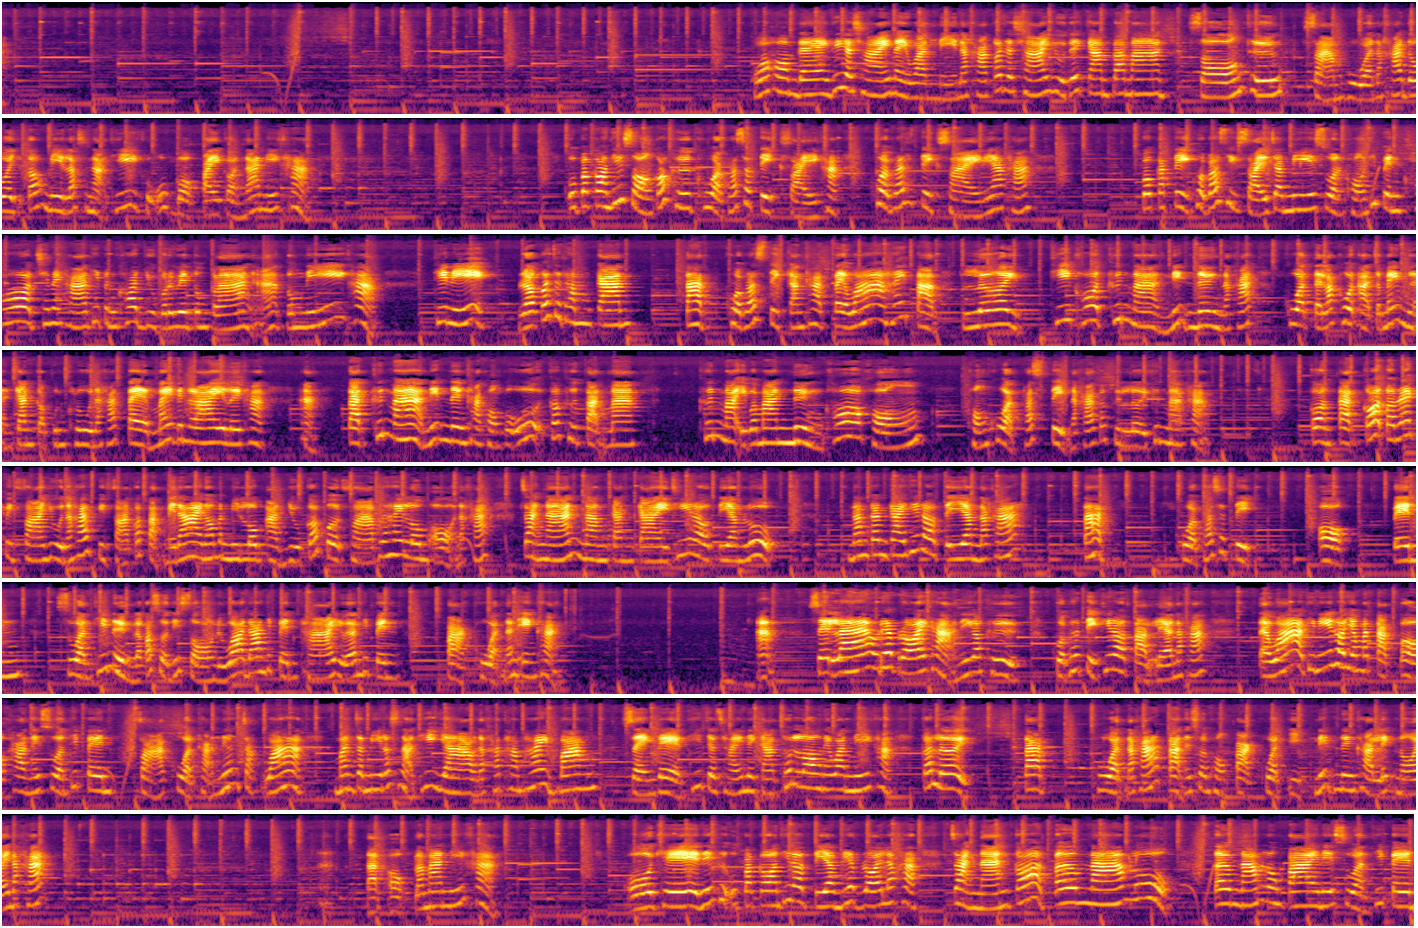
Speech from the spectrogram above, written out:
หัวหอมแดงที่จะใช้ในวันนี้นะคะ ก็จะใช้อยู่ด้วยการประมาณ 2ถึง3 หัวนะคะ โดยจะต้องมีลักษณะที่ครูอุ๊บบอกไปก่อนหน้านี้ค่ะ อุปกรณ์ที่ 2 ก็คือขวดพลาสติกใสค่ะ ขวดพลาสติกใสเนี่ยคะปกติขวดพลาสติกใสจะมีส่วนของที่เป็นคอดใช่ไหมคะ ที่เป็นคอดอยู่บริเวณตรงกลางอะตรงนี้ค่ะ ทีนี้เราก็จะทำการตัดขวดพลาสติกกันค่ะ แต่ว่าให้ตัดเลยที่โคดขึ้นมานิดนึงนะคะ ขวดแต่ละคนอาจจะไม่เหมือนกันกับคุณครูนะคะ แต่ไม่เป็นไรเลยค่ะอะ ตัดขึ้นมานิดนึงค่ะของกูก็คือตัดมาขึ้นมาอีกประมาณ 1 ข้อของของขวดพลาสติกนะคะ ก็คือเลยขึ้นมาค่ะ ก่อนตัดก็ตอนแรกปิดฝาอยู่นะคะ ปิดฝาก็ตัดไม่ได้เนาะมันมีลมอัดอยู่ก็เปิดฝาเพื่อให้ลมออกนะคะ จากนั้นนำกันไกที่เราเตรียมลูกนำกันไกที่เราเตรียมนะคะ ตัดขวดพลาสติกออกเป็น ส่วนที่ 1 แล้วก็ส่วนที่ 2 หรือว่าด้านที่เป็นท้ายหรือด้านที่เป็นปากขวดนั่นเองค่ะอะเสร็จแล้วเรียบร้อยค่ะ นี่ก็คือขวดพลาสติกที่เราตัดแล้วนะคะ แต่ว่าทีนี้เรายังมาตัดต่อค่ะในส่วนที่เป็นฝาขวดค่ะ เนื่องจากว่ามันจะมีลักษณะที่ยาวนะคะทำให้บังแสงแดดที่จะใช้ในการทดลองในวันนี้ค่ะ ก็เลยตัดขวดนะคะ ตัดในส่วนของปากขวดอีกนิดนึงค่ะเล็กน้อยนะคะ ตัดออกประมาณนี้ค่ะ โอเค นี่คืออุปกรณ์ที่เราเตรียมเรียบร้อยแล้วค่ะ จากนั้นก็เติมน้ำลูก เติมน้ำลงไปในส่วนที่เป็น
